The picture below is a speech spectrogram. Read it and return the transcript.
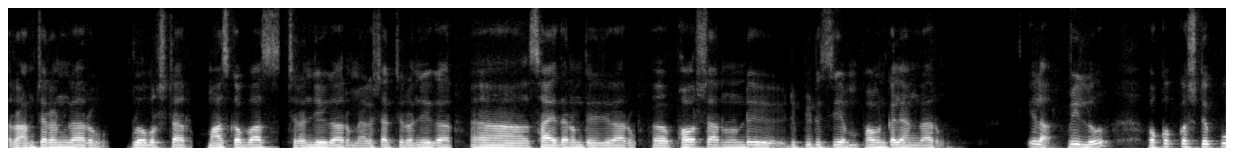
రామ్ చరణ్ గారు గ్లోబల్ స్టార్ మాస్కా బాస్ చిరంజీవి గారు మెగాస్టార్ చిరంజీవి గారు సాయిధరం తేజ్ గారు పవర్ స్టార్ నుండి డిప్యూటీ సీఎం పవన్ కళ్యాణ్ గారు. ఇలా వీళ్ళు ఒక్కొక్క స్టెప్పు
